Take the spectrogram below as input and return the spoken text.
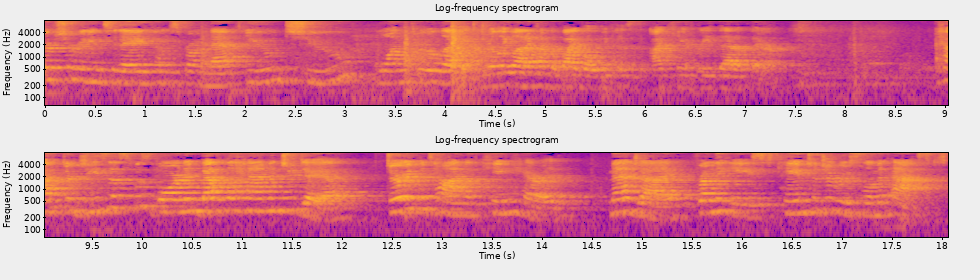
scripture reading today comes from Matthew 2 1 through 11. I'm really glad I have the Bible because I can't read that up there. After Jesus was born in Bethlehem in Judea, during the time of King Herod, Magi from the east came to Jerusalem and asked,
